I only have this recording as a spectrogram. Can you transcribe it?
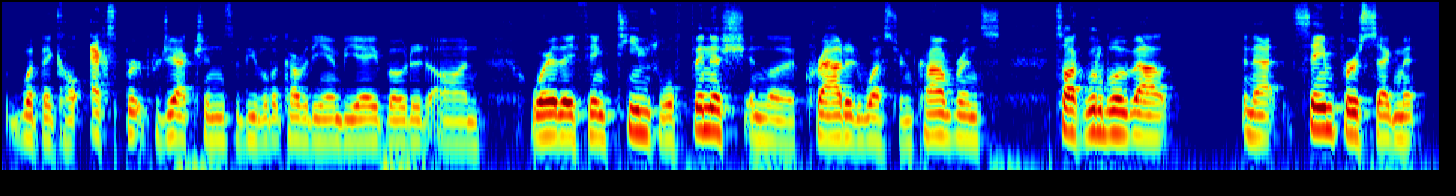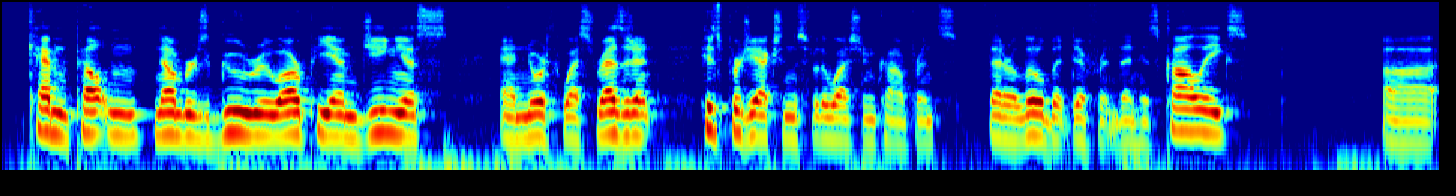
what they call expert projections. The people that cover the NBA voted on where they think teams will finish in the crowded Western Conference. Talk a little bit about in that same first segment Kevin Pelton, numbers guru, RPM genius, and Northwest resident, his projections for the Western Conference that are a little bit different than his colleagues. Uh,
